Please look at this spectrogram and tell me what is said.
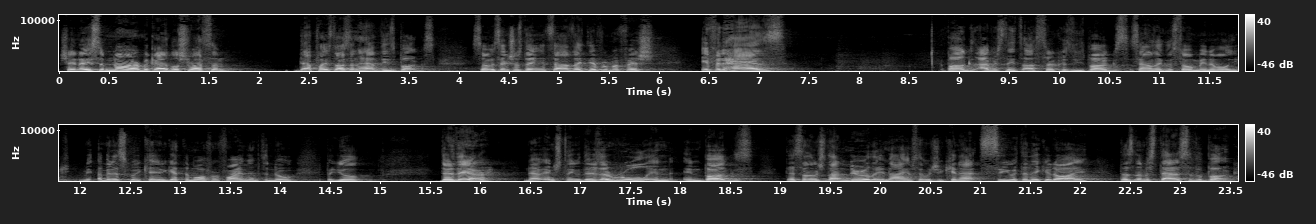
Sheinaisim nar begadol shratzim. That place doesn't have these bugs. So it's interesting. It sounds like the avruma fish, if it has bugs, obviously it's usher because these bugs sounds like they're so minimal, you, minuscule, you can't even get them off or find them to know, but you'll, they're there. Now, interesting, there's a rule in, in bugs that something which is not nearly an eye, something which you cannot see with the naked eye, doesn't have a status of a bug.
